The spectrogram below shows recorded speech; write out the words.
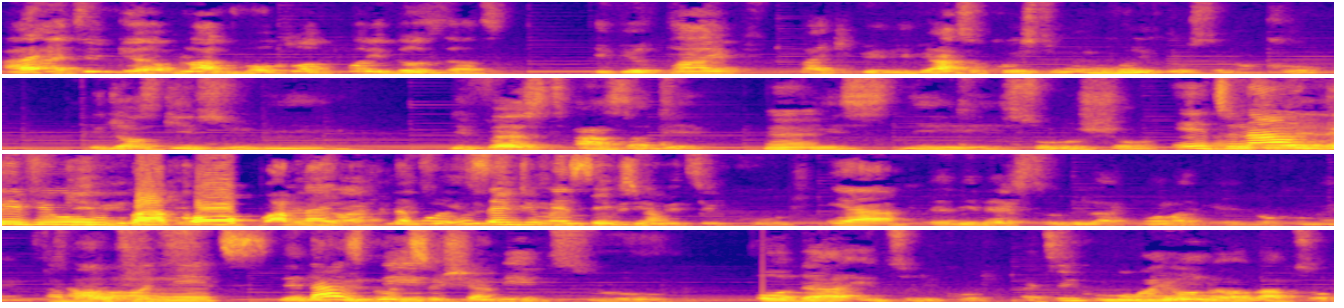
I, I think uh, Blackbox, what, what it does is that if you type, like if you, if you ask a question, like Mhm. a question on Chrome, it just gives you the the first answer there Mm. is the solution. It will now it give you like a- backup. I'm like, Exactly. who It will send you it message now? The. Yeah. Then the next will be like more like a document About on it. Then if That's you good, need, Susha. You need to order into the code. I think on my own uh, laptop,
